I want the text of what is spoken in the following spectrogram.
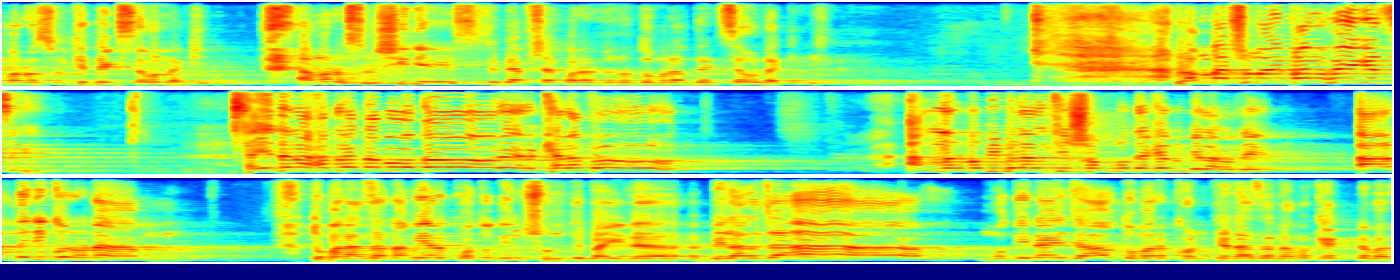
আমার রসুলকে দেখছেও নাকি? আমার রসুল সিরিয়ায় এসেছে ব্যবসা করার জন্য, তোমরা দেখছেও নাকি? লম্বা সময় পার হয়ে গেছে। সাইয়েদেনা হাজরাত আবু বকরের খেলাফত। আল্লাহর নবী বেলাল কি স্বপ্ন দেখেন, বেলাল রে, আর দেরি করো না। তোমার আজান আমি আর কতদিন শুনতে পাই না। বেলাল, যাও, মদিনায় যাও, তোমার কণ্ঠের আজান আমাকে একটাবার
